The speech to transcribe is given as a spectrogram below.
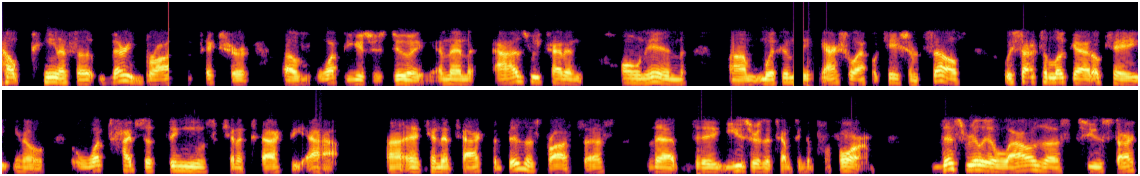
help paint us a very broad picture of what the user is doing. And then as we kind of hone in um, within the actual application itself, we start to look at, okay, you know, what types of things can attack the app? uh, and can attack the business process that the user is attempting to perform. This really allows us to start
